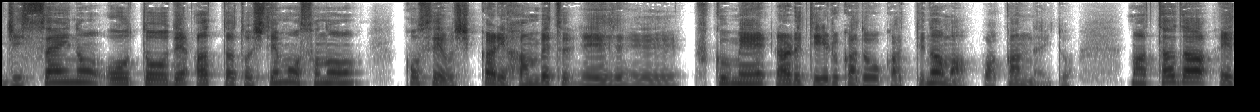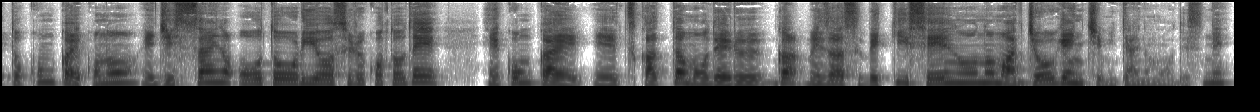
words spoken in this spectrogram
実際の応答であったとしても、その個性をしっかり判別、えー、含められているかどうかっていうのはまあわかんないと。まあただ、えっと、今回この実際の応答を利用することで、今回使ったモデルが目指すべき性能のま上限値みたいなものですね、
